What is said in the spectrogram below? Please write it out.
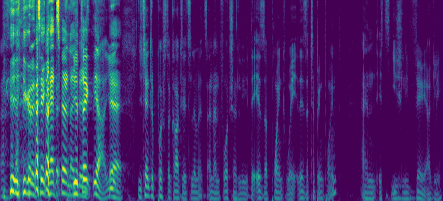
are, you're gonna take that turn. Like you crazy. take yeah you, yeah. you tend to push the car to its limits and unfortunately there is a point where there's a tipping point and it's usually very ugly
